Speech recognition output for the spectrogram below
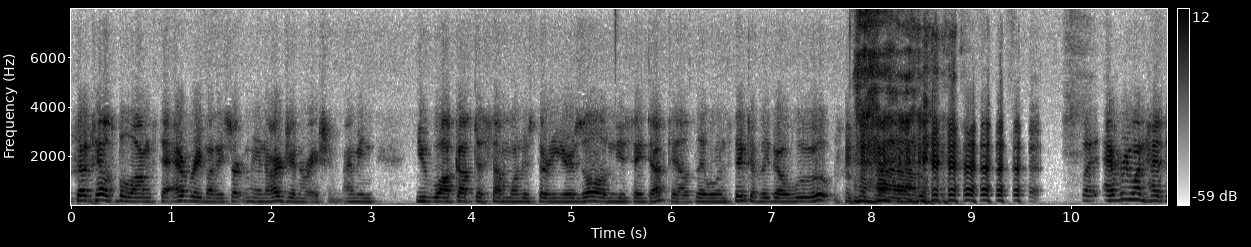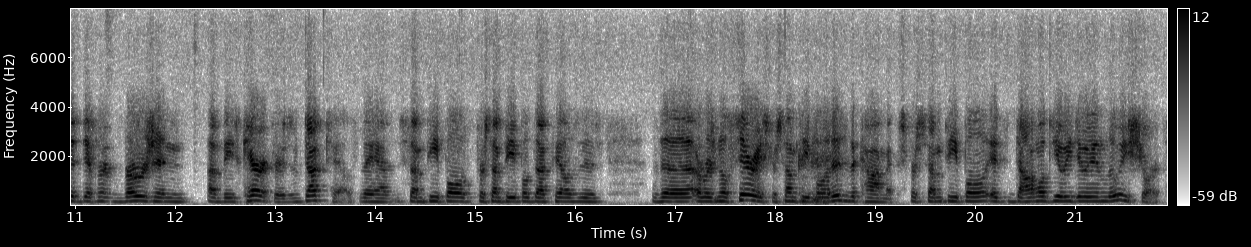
DuckTales belongs to everybody, certainly in our generation. I mean, you walk up to someone who's 30 years old and you say DuckTales, they will instinctively go woo. woo. Um, but everyone has a different version of these characters of DuckTales. They have some people, for some people, DuckTales is the original series. For some people, it is the comics. For some people, it's Donald, Huey, Dewey, and Louie shorts.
